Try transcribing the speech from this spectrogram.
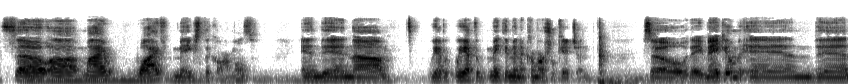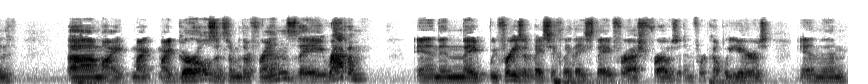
So uh, my wife makes the caramels and then um, we have we have to make them in a commercial kitchen. So they make them, and then uh, my my my girls and some of their friends they wrap them, and then they we freeze them. Basically, they stay fresh, frozen for a couple years, and then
